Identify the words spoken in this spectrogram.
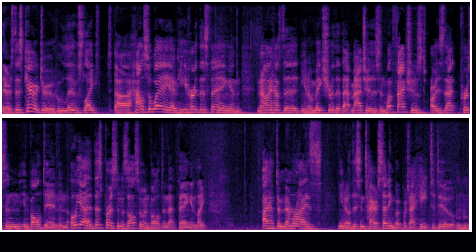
there's this character who lives like a house away, and he heard this thing, and now I have to, you know, make sure that that matches. And what factions are, is that person involved in? And oh yeah, this person is also involved in that thing, and like, I have to memorize, you know, this entire setting book, which I hate to do. Mm-hmm.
